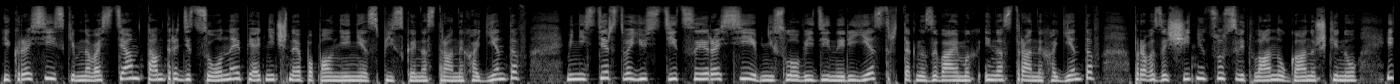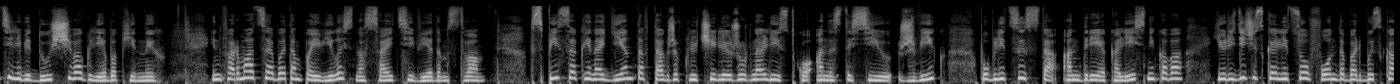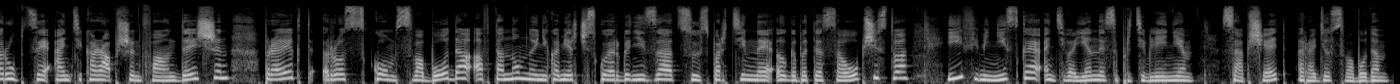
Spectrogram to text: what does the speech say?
И к российским новостям там традиционное пятничное пополнение списка иностранных агентов. Министерство юстиции России внесло в единый реестр так называемых иностранных агентов правозащитницу Светлану Ганушкину и телеведущего Глеба Пьяных. Информация об этом появилась на сайте ведомства. В список инагентов также включили журналистку Анастасию Жвик, публициста Андрея Колесникова, юридическое лицо Фонда борьбы с коррупцией Anti-Corruption Fund Foundation, проект «Роском Свобода», автономную некоммерческую организацию «Спортивное ЛГБТ-сообщество» и феминистское антивоенное сопротивление, сообщает Радио Свобода.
